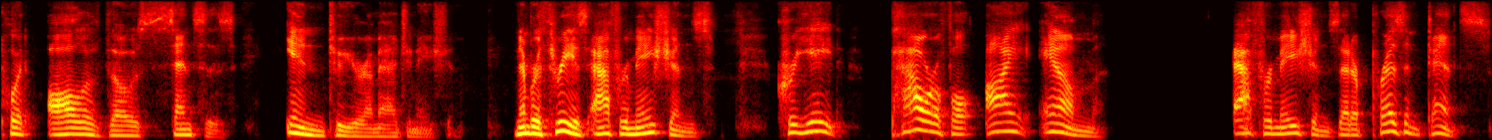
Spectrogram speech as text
Put all of those senses into your imagination. Number three is affirmations. Create powerful I am affirmations that are present tense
